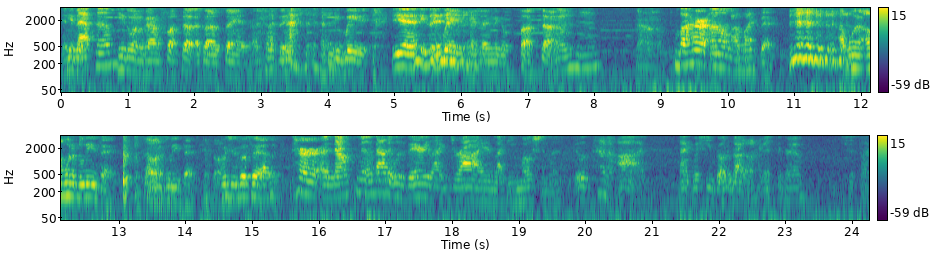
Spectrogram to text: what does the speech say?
In He's the a- bathtub. He's the one who got him fucked up. That's what I was saying. I said, I said, I said he waited. Yeah, he He waited. Got that nigga fucked up. hmm I know. But her um. I like that. I want. I want to believe that. That's I want to awesome. believe that. That's What awesome. you gonna say, Alex? her announcement about it was very like dry and like emotionless. It was kind of odd, like what she wrote about it on her Instagram. It's just like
